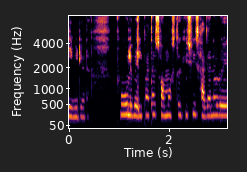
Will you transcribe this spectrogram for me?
এই ভিডিওটা। ফুল, বেলপাতা, সমস্ত কিছুই সাজানো রয়েছে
